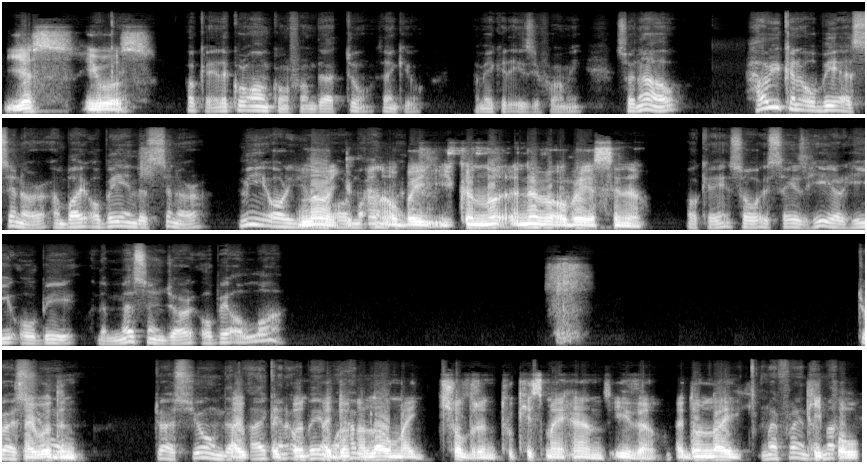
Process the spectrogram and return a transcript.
Yes, he Okay. was. Okay, the Quran confirmed that too. Thank you. Make it easy for me. So now, how you can obey a sinner, and by obeying the sinner, me or you No, or you can't obey. You cannot never obey a sinner. Okay, so it says here, he obey the messenger, obey Allah. To assume, wouldn't- to assume I, that I, I can don't, obey I don't Muhammad. allow my children to kiss my hand either. I don't like My friend, I'm not- people.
